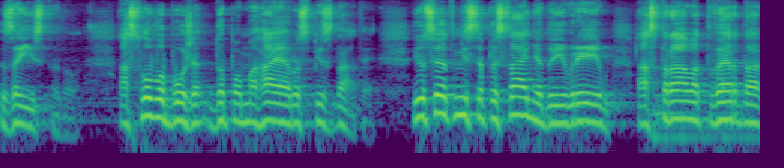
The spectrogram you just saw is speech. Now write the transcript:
за істину, а Слово Боже допомагає розпізнати. І оце от місце писання до євреїв, а страва тверда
